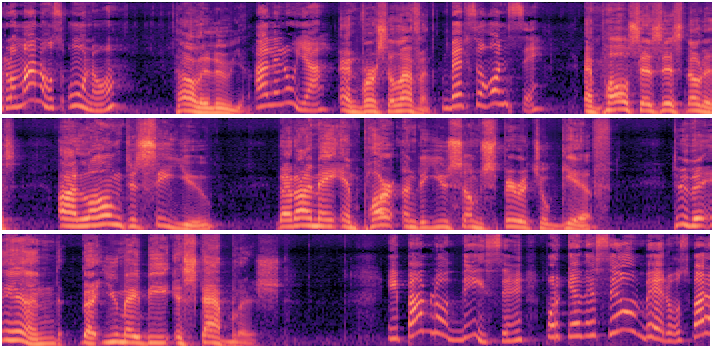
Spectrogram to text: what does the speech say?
Romanos 1, hallelujah. aleluya. And verse 11. Verso 11. And Paul says this notice, I long to see you that I may impart unto you some spiritual gift to the end that you may be established. Y Pablo dice, porque deseo veros para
